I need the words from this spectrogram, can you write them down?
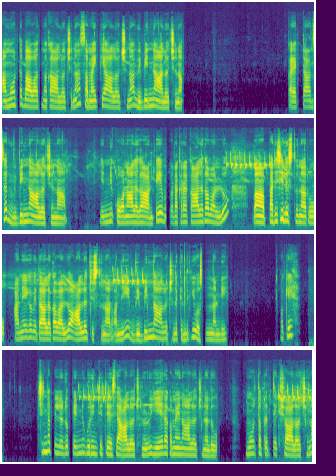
అమూర్త భావాత్మక ఆలోచన సమైక్య ఆలోచన విభిన్న ఆలోచన? కరెక్ట్ ఆన్సర్ విభిన్న ఆలోచన. ఎన్ని కోణాలుగా అంటే రకరకాలుగా వాళ్ళు పరిశీలిస్తున్నారు అనేక విధాలుగా వాళ్ళు ఆలోచిస్తున్నారు. అని విభిన్న ఆలోచన కిందకి వస్తుందండి. ఓకే? చిన్నపిల్లలు పెన్ను గురించి చేసే ఆలోచనలు ఏ రకమైన ఆలోచనలు? మూర్త ప్రత్యక్ష ఆలోచన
